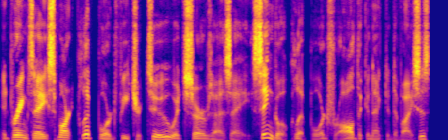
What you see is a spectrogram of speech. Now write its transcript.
It brings a smart clipboard feature too, which serves as a single clipboard for all the connected devices,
